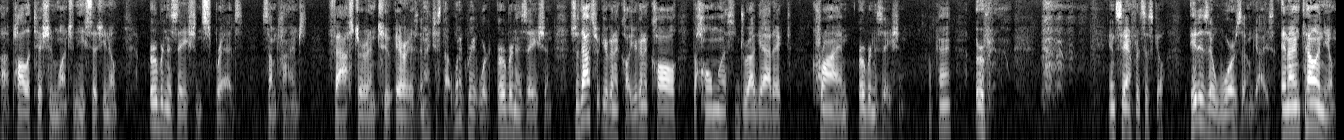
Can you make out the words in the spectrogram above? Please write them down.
a politician once, and he says, you know, urbanization spreads sometimes faster into areas. And I just thought, what a great word, urbanization. So that's what you're going to call. You're going to call the homeless, drug addict, crime, urbanization. Okay? Urban in San Francisco. It is a war zone, guys. And I'm telling you,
